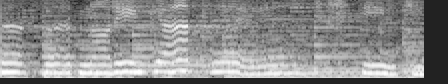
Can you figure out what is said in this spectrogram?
sesek noring prihatin iki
